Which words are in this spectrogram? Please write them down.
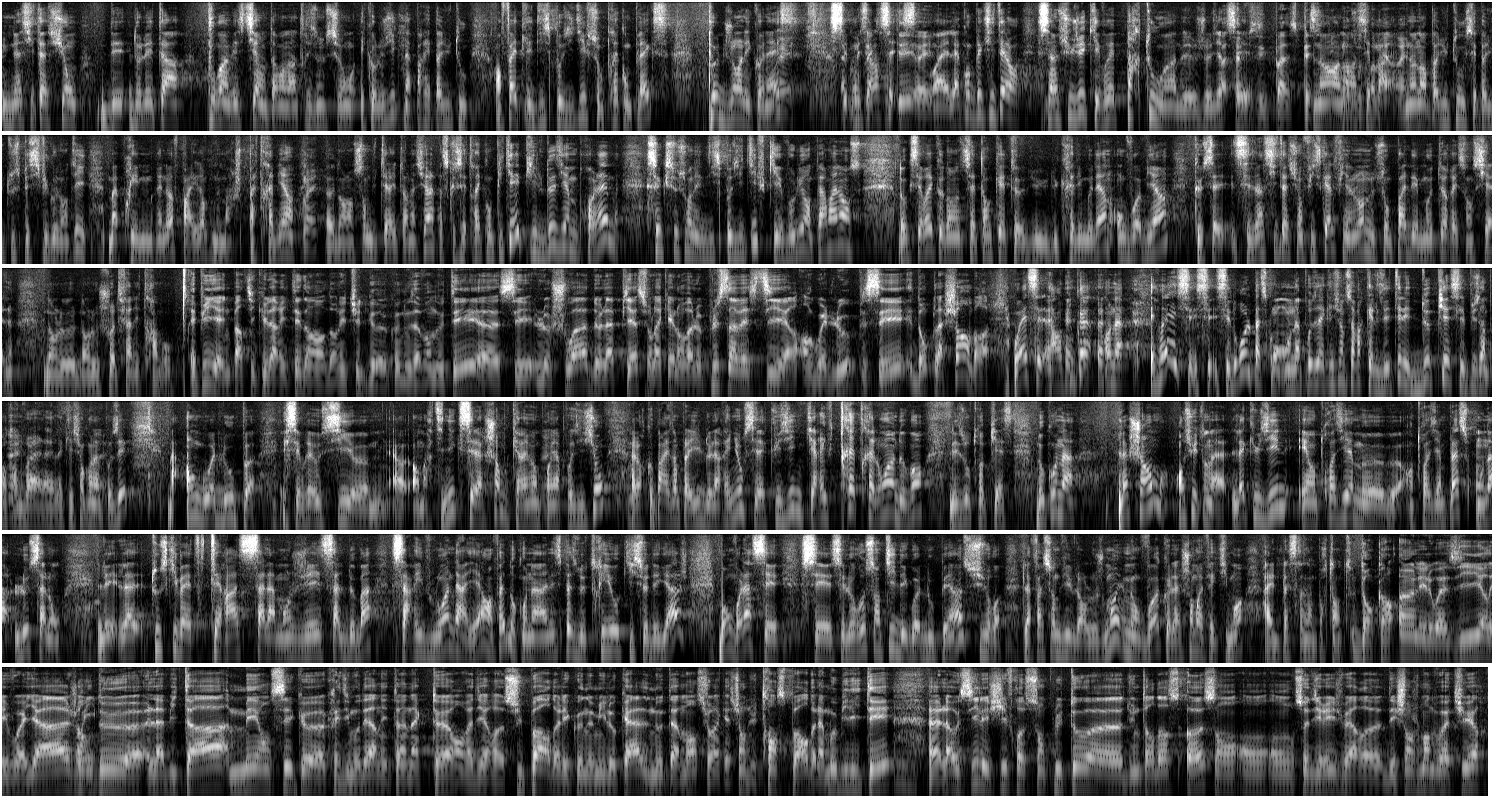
une incitation de l'État pour investir, notamment dans la transition écologique, n'apparaît pas du tout. En fait, les dispositifs sont très complexes, peu de gens les connaissent. La complexité, ouais, la complexité, alors c'est un sujet qui est vrai partout. Hein, je veux dire, pas, pas spécifique non, non, pas, non, non, pas du tout. C'est pas du tout spécifique aux Antilles. Ma prime rénov, par exemple, ne marche pas très bien euh, dans l'ensemble du territoire national parce que c'est très compliqué. Et puis le deuxième problème, c'est que ce sont des dispositifs qui évoluent en permanence. Donc c'est vrai que dans cette enquête du, Crédit Moderne, on voit bien que ces, incitations fiscales finalement ne sont pas des moteurs essentiels dans le, dans le choix de faire des travaux. Et puis il y a une particularité dans, dans l'étude que, nous avons notée, euh, c'est le choix de la pièce sur laquelle on va le plus investir en Guadeloupe, c'est donc la chambre. Ouais, en tout cas, on a, ouais, c'est drôle parce qu'on a posé la question de savoir quelles étaient les deux pièces les plus importantes. Voilà la, question qu'on a posée. Bah, en Guadeloupe, et c'est vrai aussi euh, en Martinique, c'est la chambre qui arrive en première position, alors que par exemple à l'île de la Réunion, c'est la cuisine qui arrive très très loin devant les autres pièces. Donc on a la chambre, ensuite on a la cuisine et en troisième, euh, en troisième place, on a le salon. Tout ce qui va être terrasse, salle à manger, salle de bain, ça arrive loin derrière en fait. Donc on a un espèce de trio qui se dégage. Bon voilà, c'est le ressenti des Guadeloupéens sur la façon de vivre leur logement, mais on voit que la chambre effectivement a une place très importante. Donc en un les loisirs, les voyages, en deux euh, l'habitat, mais on sait que Crédit Moderne est un acteur, on va dire, support de l'économie locale, notamment sur la question du transport, de la mobilité. Euh, là aussi, les chiffres sont plutôt d'une tendance hausse. On, se dirige vers des changements de voiture?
